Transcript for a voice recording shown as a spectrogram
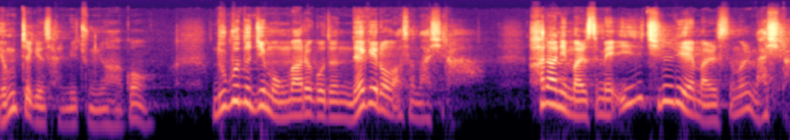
영적인 삶이 중요하고 누구든지 목마르거든 내게로 와서 마시라. 하나님 말씀의 이 진리의 말씀을 마시라.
